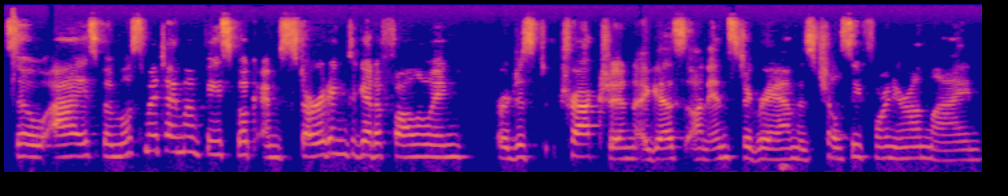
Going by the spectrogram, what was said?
So I spend most of my time on Facebook. I'm starting to get a following or just traction, I guess, on Instagram as Chelsea Fournier Online.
